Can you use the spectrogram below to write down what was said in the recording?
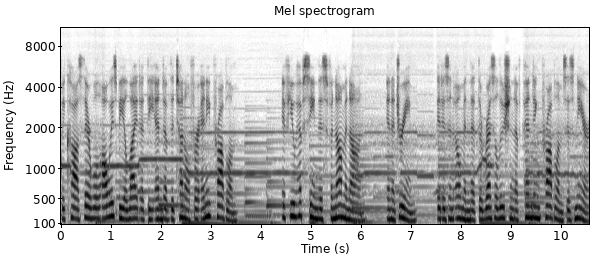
because there will always be a light at the end of the tunnel for any problem. If you have seen this phenomenon, in a dream, it is an omen that the resolution of pending problems is near.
